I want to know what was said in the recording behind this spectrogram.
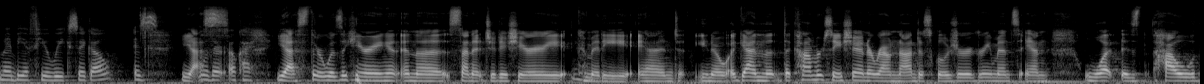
maybe a few weeks ago. Is yes, there, okay. Yes, there was a hearing in the Senate Judiciary mm-hmm. Committee, and you know, again, the, the conversation around non-disclosure agreements and what is how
